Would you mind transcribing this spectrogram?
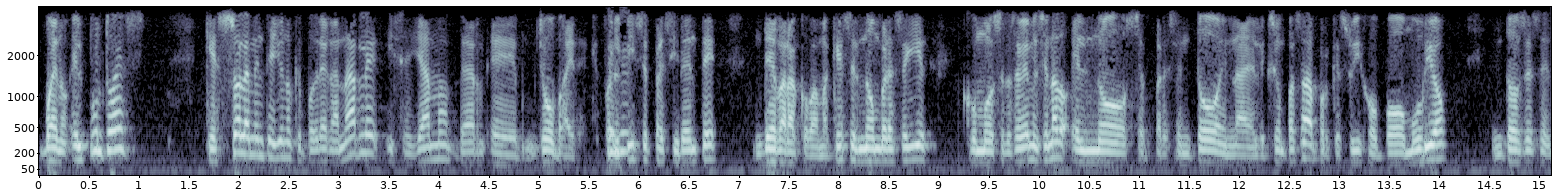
Bueno el punto es que solamente hay uno que podría ganarle y se llama eh, Joe Biden, que fue el vicepresidente de Barack Obama, que es el nombre a seguir. Como se les había mencionado, él no se presentó en la elección pasada porque su hijo Bo murió, entonces, eh,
